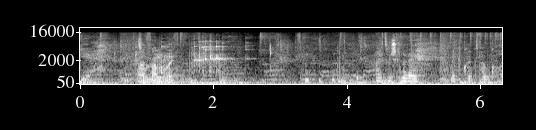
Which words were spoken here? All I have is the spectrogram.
Yeah. To a family. Right, I'm just gonna uh, make a quick phone call.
